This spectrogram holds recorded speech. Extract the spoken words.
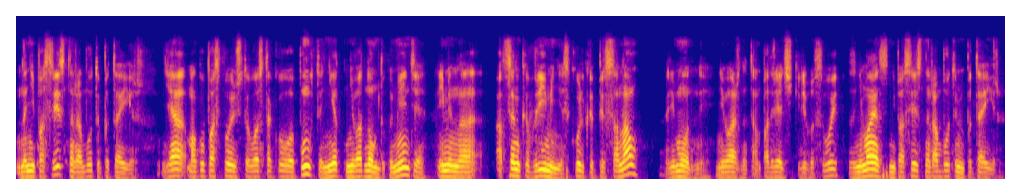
на непосредственно работы по ТАИР. Я могу поспорить, что у вас такого пункта нет ни в одном документе. Именно оценка времени, сколько персонал ремонтный, неважно там подрядчики либо свой, занимается непосредственно работами по ТАИР.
